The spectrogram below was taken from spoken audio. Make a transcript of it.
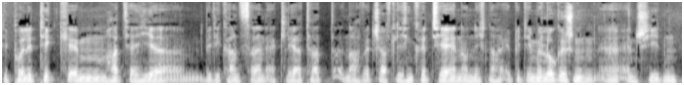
Die Politik ähm, hat ja hier, wie die Kanzlerin erklärt hat, nach wirtschaftlichen Kriterien und nicht nach epidemiologischen äh, entschieden.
